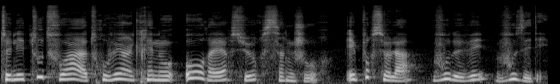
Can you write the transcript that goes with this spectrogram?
Tenez toutefois à trouver un créneau horaire sur 5 jours. Et pour cela, vous devez vous aider.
